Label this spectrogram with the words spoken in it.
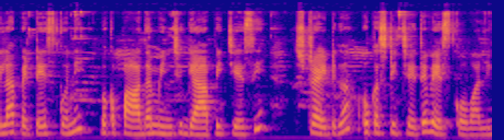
ఇలా పెట్టేసుకొని ఒక పాదం ఇంచి గ్యాప్ ఇచ్చేసి స్ట్రైట్గా ఒక స్టిచ్ అయితే వేసుకోవాలి.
